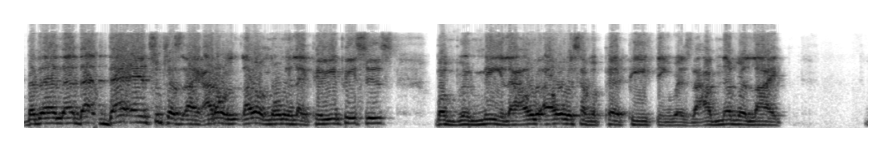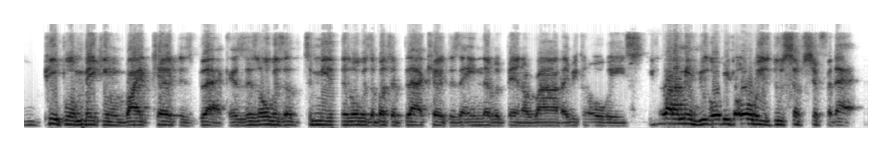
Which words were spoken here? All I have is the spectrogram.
but then that that that and too. Plus, like I don't I don't normally like period pieces, but with me, like I, I always have a pet peeve thing where it's like I've never liked people making white characters black. Cause there's always a, to me there's always a bunch of black characters that ain't never been around. Like we can always, you know what I mean? We we can always do some shit for that.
